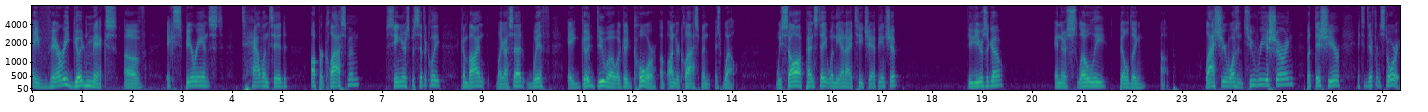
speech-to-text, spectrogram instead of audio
A very good mix of experienced, talented upperclassmen, seniors specifically, combined, like I said, with a good duo, a good core of underclassmen as well. We saw Penn State win the NIT championship few years ago, and they're slowly building up. Last year wasn't too reassuring, but this year it's a different story.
